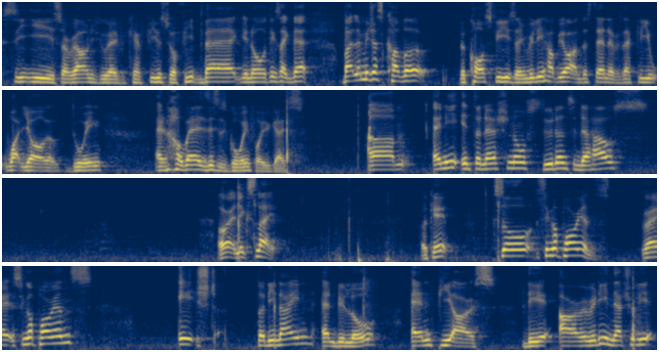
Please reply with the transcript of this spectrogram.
CE is around you, you can use your feedback, you know, things like that. But let me just cover the course fees and really help you all understand exactly what you're doing and how where this is going for you guys. Um, any international students in the house? All right, next slide. Okay, so Singaporeans, right? Singaporeans aged 39 and below NPRs. They are already naturally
